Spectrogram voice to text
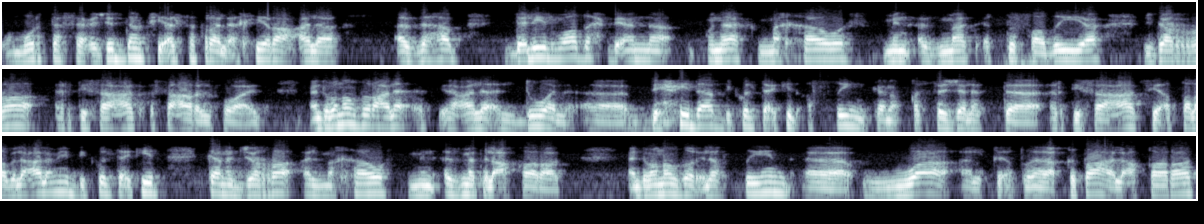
ومرتفع جدا في الفترة الأخيرة على الذهب. دليل واضح بأن هناك مخاوف من أزمات اقتصادية جراء ارتفاعات أسعار الفوائد، عندما ننظر على على الدول بحدة بكل تأكيد الصين كانت قد سجلت ارتفاعات في الطلب العالمي. بكل تأكيد كانت جراء المخاوف من أزمة العقارات، عندما ننظر إلى الصين وقطاع العقارات،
